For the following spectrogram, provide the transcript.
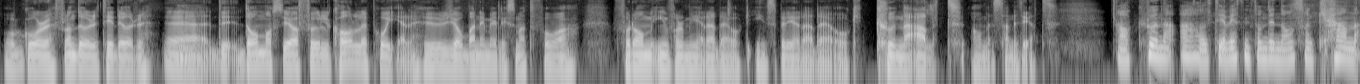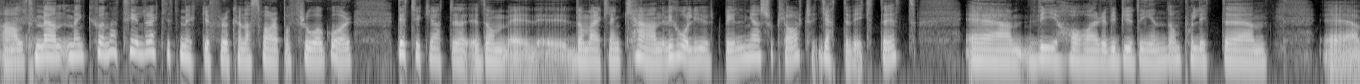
och går från dörr till dörr, eh, Mm. de, de måste ju ha full koll på er. Hur jobbar ni med liksom att få, få dem informerade och inspirerade och kunna allt om sanitet? Ja, kunna allt. Jag vet inte om det är någon som kan allt, men, men kunna tillräckligt mycket för att kunna svara på frågor. Det tycker jag att eh, de, eh, de verkligen kan. Vi håller ju utbildningar såklart, jätteviktigt. Eh, vi, har, vi bjuder in dem på lite Eh,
